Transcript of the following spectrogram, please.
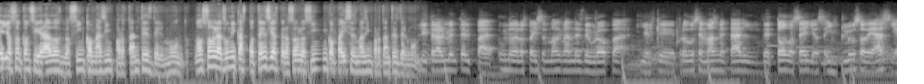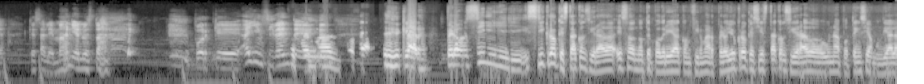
ellos son considerados los cinco más importantes del mundo. No son las únicas potencias, pero son los cinco países más importantes del mundo. Literalmente el uno de los países más grandes de Europa y el que produce más metal de todos ellos, e incluso de Asia, que es Alemania, no está. Porque hay incidente. Fue más, o sea, claro, pero sí, sí creo que está considerada, eso no te podría confirmar, pero yo creo que sí está considerado una potencia mundial.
